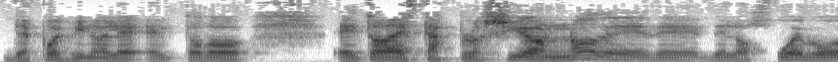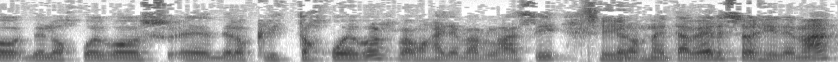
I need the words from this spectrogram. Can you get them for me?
después vino el, todo eh, toda esta explosión ¿no? de, de, los juegos de los juegos eh, de los criptojuegos vamos a llamarlos así de los metaversos y demás.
